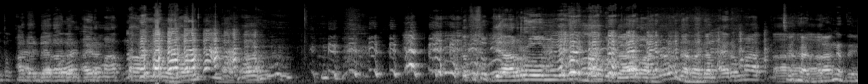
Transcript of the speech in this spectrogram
untuk ada darah dan air mata gitu kan Heeh. Ketusuk jarum gitu ah, berdarah kan darah dan air mata. Curhat banget ya.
